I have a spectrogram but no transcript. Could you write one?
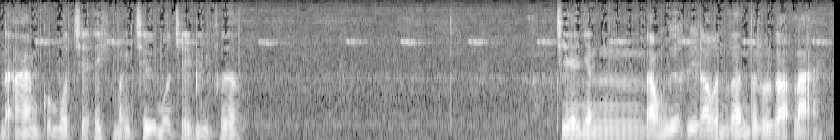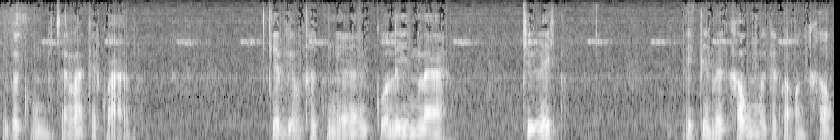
đạo hàm của 1 chữ x bằng trừ 1 chữ x bình phương. Chia nhân đảo ngược gì đó vân vân, tôi rút gọn lại, thì cuối cùng sẽ là kết quả. Cái biểu thức ờ, của lim là trừ x. X tiến về 0 với kết quả bằng 0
